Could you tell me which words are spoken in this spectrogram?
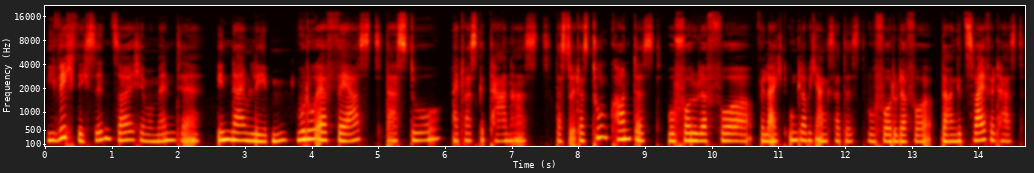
wie wichtig sind solche Momente in deinem Leben, wo du erfährst, dass du etwas getan hast, dass du etwas tun konntest, wovor du davor vielleicht unglaublich Angst hattest, wovor du davor daran gezweifelt hast,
